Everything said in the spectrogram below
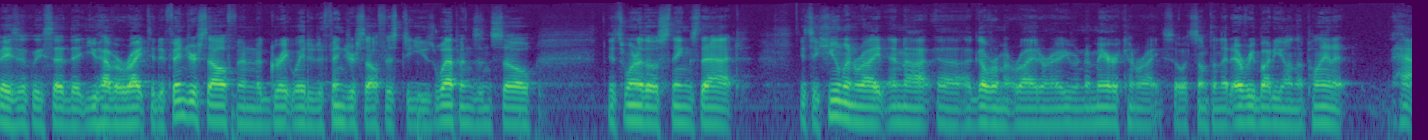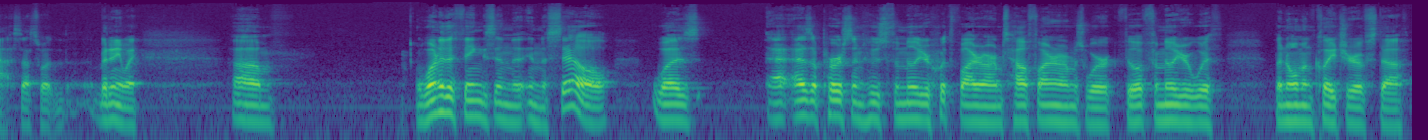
basically said that you have a right to defend yourself, and a great way to defend yourself is to use weapons. And so it's one of those things that it's a human right and not a government right or even an American right. So it's something that everybody on the planet has. That's what. But anyway, um, one of the things in the in the cell was as a person who's familiar with firearms, how firearms work, familiar with the nomenclature of stuff,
